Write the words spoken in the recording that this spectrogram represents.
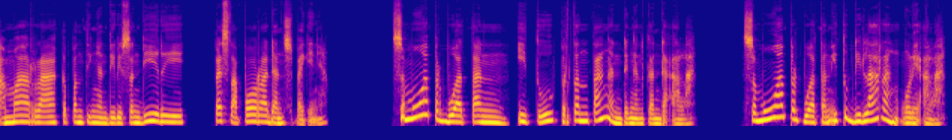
amarah, kepentingan diri sendiri, pesta pora, dan sebagainya. Semua perbuatan itu bertentangan dengan kehendak Allah. Semua perbuatan itu dilarang oleh Allah.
